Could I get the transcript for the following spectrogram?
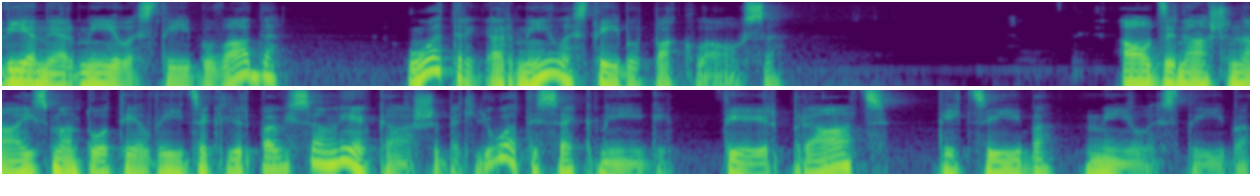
Vieni ar mīlestību vada, otri ar mīlestību paklausa. Audzināšanā izmantotie līdzekļi ir pavisam vienkārši, bet ļoti sekmīgi. Tie ir prāts, ticība, mīlestība.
